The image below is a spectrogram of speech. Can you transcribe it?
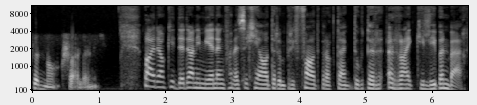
sin maak vir hulle nie. Baie dankie dit dan die mening van 'n psigiater in privaat praktyk Dr. Rykie Liebenberg.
